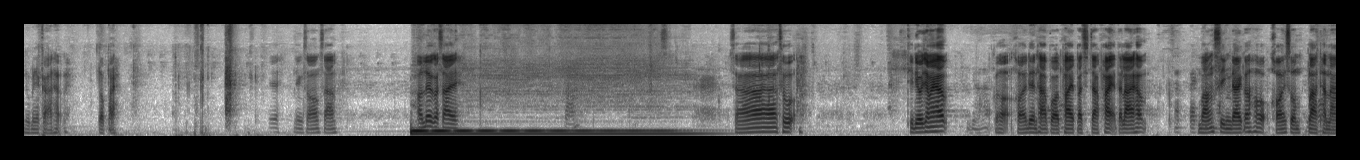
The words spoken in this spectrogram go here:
ดูบรรยากาศครับต่อไปโอเคหนึ่งสองสามเอาเลิกก็ใส่สาธุทีเดียวใช่ไหมครับ ก็ขอให้เดินทางปลอดภัยปราศจากภัยอันตรายครับหวังสิ่งใดก็ขอให้สมปรารถนา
